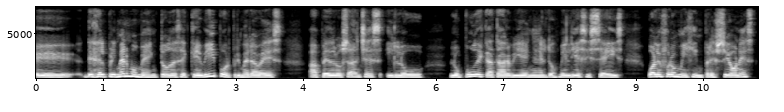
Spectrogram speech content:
eh, desde el primer momento, desde que vi por primera vez a Pedro Sánchez y lo, lo pude catar bien en el 2016, cuáles fueron mis impresiones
